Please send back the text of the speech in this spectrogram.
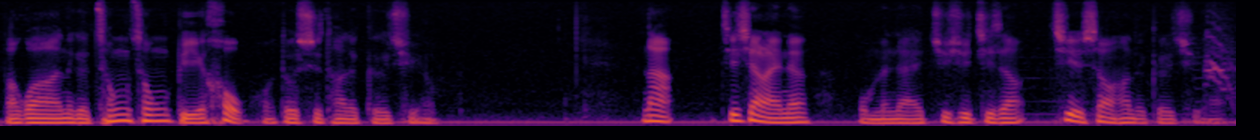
包括那个匆匆别后，都是他的歌曲。那接下来呢，我们来继续介绍介绍他的歌曲啊。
